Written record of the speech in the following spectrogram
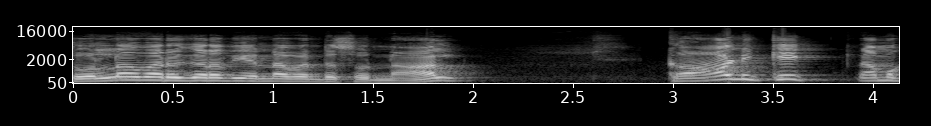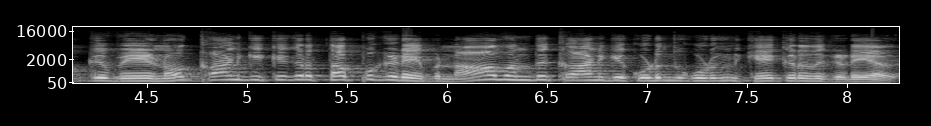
சொல்ல வருகிறது என்னவென்று சொன்னால் காணிக்கை நமக்கு வேணும். காணிக்கை கேட்குற தப்பு கிடையாது. இப்போ நான் வந்து காணிக்கை கொடுங்க கொடுங்கன்னு கேட்குறது கிடையாது.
